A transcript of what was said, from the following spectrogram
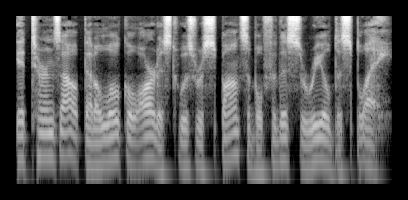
It turns out that a local artist was responsible for this surreal display.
